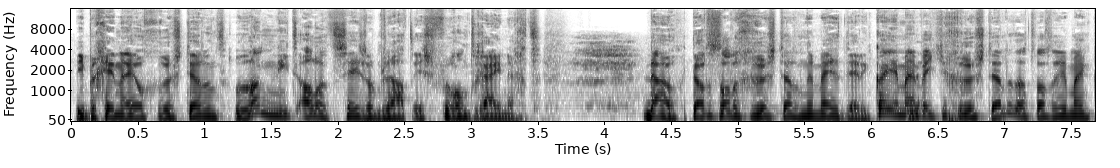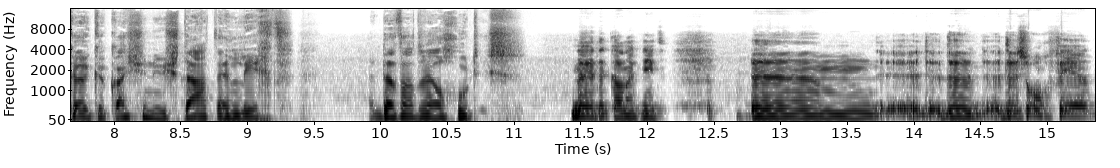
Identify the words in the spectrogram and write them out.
Die beginnen heel geruststellend. Lang niet al het sesamzaad is verontreinigd. Nou, dat is dan een geruststellende mededeling. Kan je mij een beetje geruststellen dat wat er in mijn keukenkastje nu staat en ligt, dat dat wel goed is? Nee, dat kan ik niet. Um, de, de, dus ongeveer.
